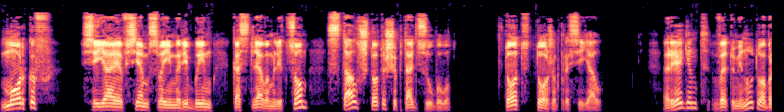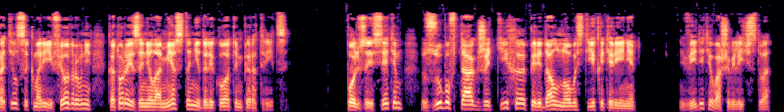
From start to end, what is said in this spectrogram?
Морков, сияя всем своим рябым, костлявым лицом, стал что-то шептать Зубову. Тот тоже просиял. Регент в эту минуту обратился к Марии Федоровне, которая заняла место недалеко от императрицы. Пользуясь этим, Зубов также тихо передал новость Екатерине. — Видите, Ваше Величество,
